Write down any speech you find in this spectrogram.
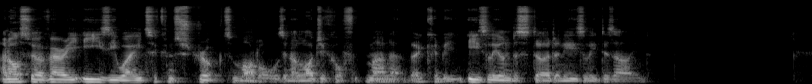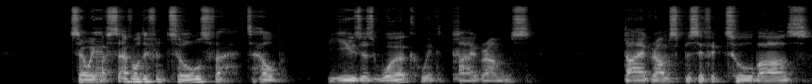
and also a very easy way to construct models in a logical manner that can be easily understood and easily designed. So we have several different tools for to help users work with diagrams, diagram specific toolbars,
